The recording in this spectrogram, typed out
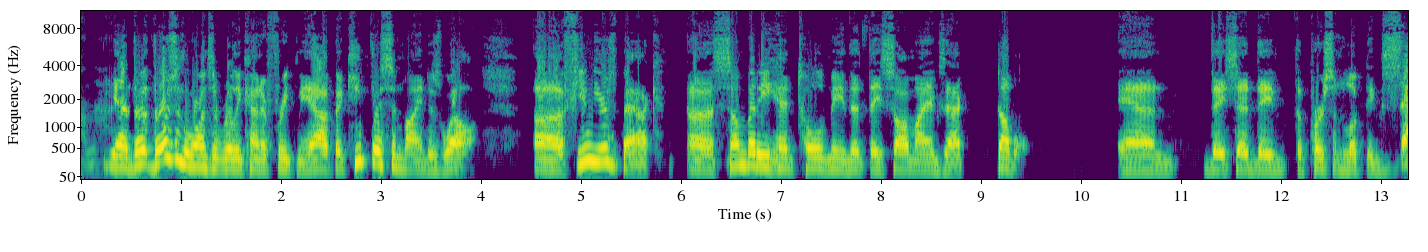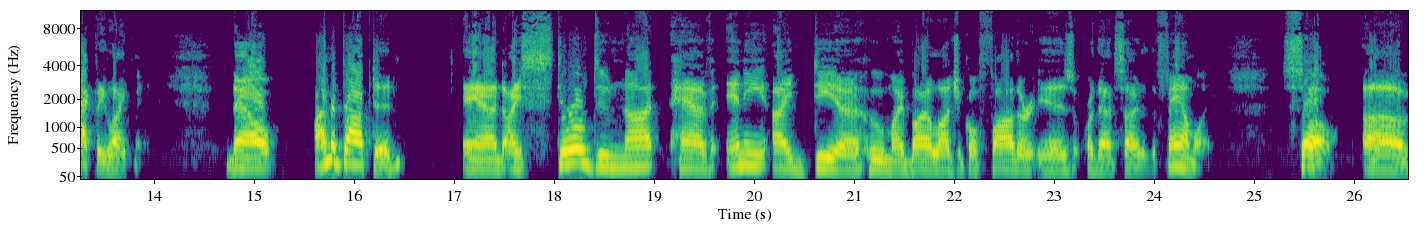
on that. Yeah, th- those are the ones that really kind of freak me out. But keep this in mind as well. A few years back, uh, somebody had told me that they saw my exact double, and they said they the person looked exactly like me. Now I'm adopted, and I still do not have any idea who my biological father is or that side of the family. So uh,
